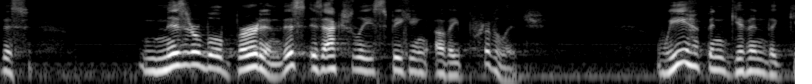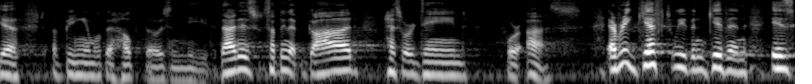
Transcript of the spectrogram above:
this miserable burden. This is actually speaking of a privilege we have been given the gift of being able to help those in need. That is something that God has ordained for us. Every gift we've been given is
